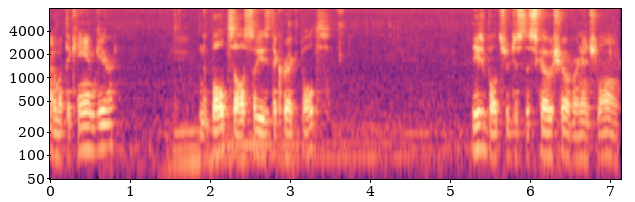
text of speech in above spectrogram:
On with the cam gear. And the bolts also use the correct bolts. These bolts are just a skosh over an inch long.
